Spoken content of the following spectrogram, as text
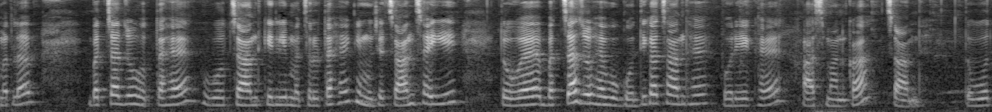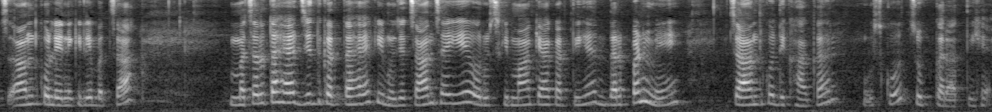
मतलब बच्चा जो होता है, वो चाँद के लिए मचलता है कि मुझे चाँद चाहिए तो वह बच्चा जो है वो गोदी का चाँद है और एक है आसमान का चाँद तो वो चाँद को लेने के लिए बच्चा मचलता है, जिद करता है कि मुझे चाँद चाहिए और उसकी माँ क्या करती है, दर्पण में चाँद को दिखाकर उसको चुप कराती है।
